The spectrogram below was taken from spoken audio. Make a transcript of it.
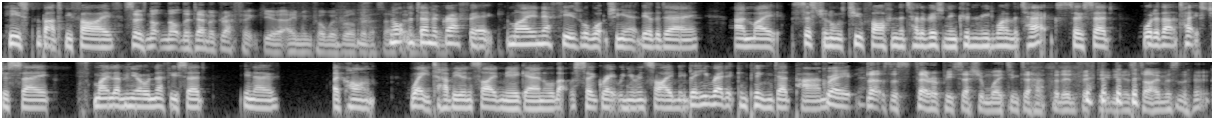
He's about to be five. So it's not, not the demographic you're aiming for with Wilderness. Not the don't think. demographic. My nephews were watching it the other day, and my sister-in-law was too far from the television and couldn't read one of the texts, so said, "What did that text just say?" My eleven-year-old nephew said, "You know, I can't." Wait to have you inside me again, or that was so great when you're inside me. But he read it completely deadpan. Great. That's the therapy session waiting to happen in 15 years' time, isn't it?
